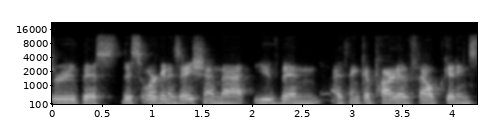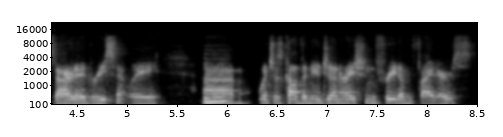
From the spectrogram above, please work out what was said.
through this this organization that you've been, I think, a part of help getting started recently, mm-hmm. um, which is called the New Generation Freedom Fighters.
